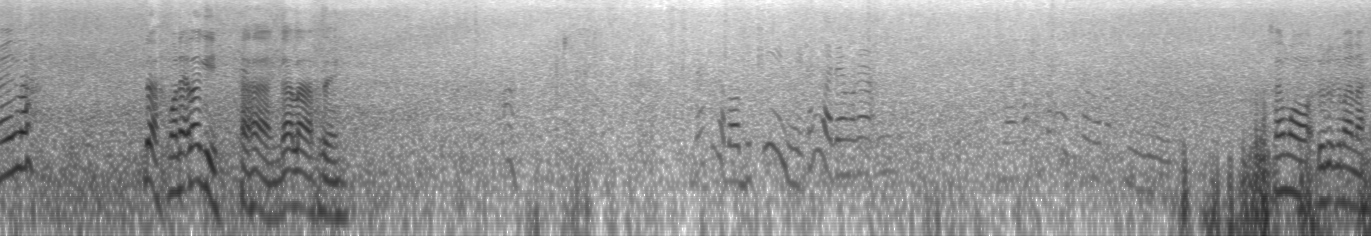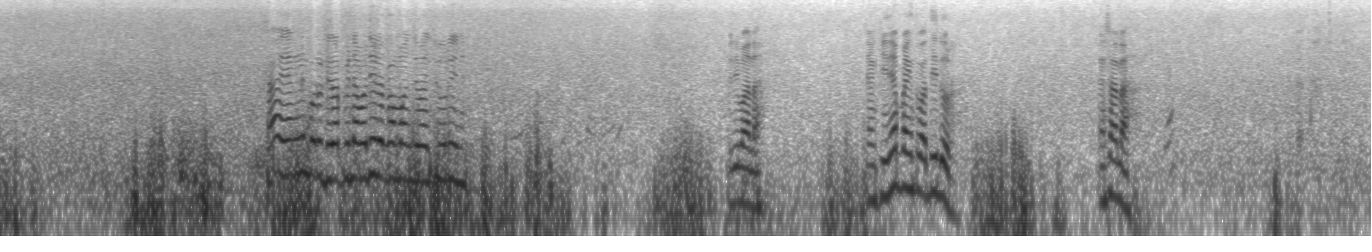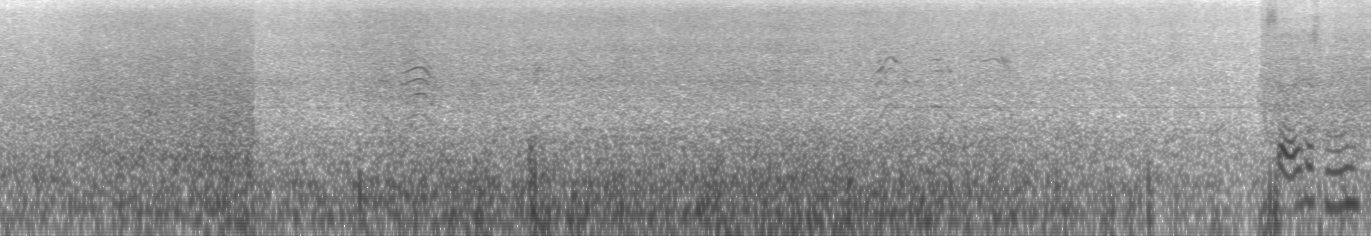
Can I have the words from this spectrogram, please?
Ayolah. Dah, mau naik lagi? Haha, enggak lah. sayang. Mereka nggak bawa bikini, kan nggak ada yang pakai. Kan bawa bikini. Saya mau duduk di mana? Sayang ini baru dirapin sama dia udah kamu hancur-hancurin. Di mana? Yang kini apa yang tempat tidur? Yang sana? So this is me.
